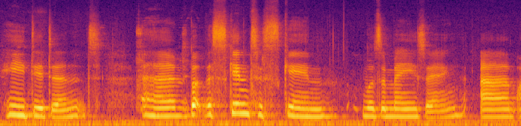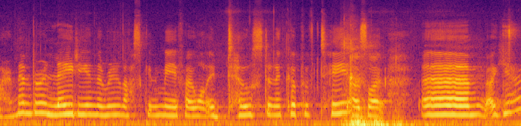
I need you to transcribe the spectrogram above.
He didn't. Um, but the skin to skin was amazing. Um, I remember a lady in the room asking me if I wanted toast and a cup of tea. I was like, um, yeah,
